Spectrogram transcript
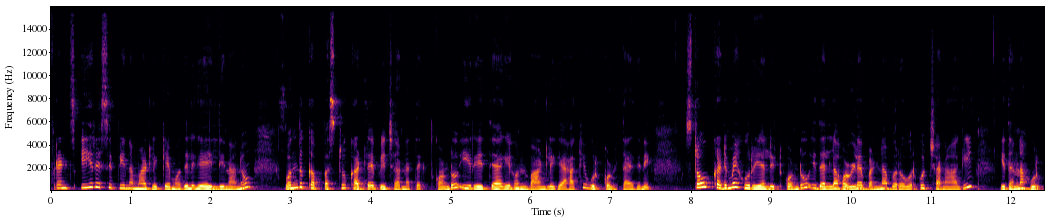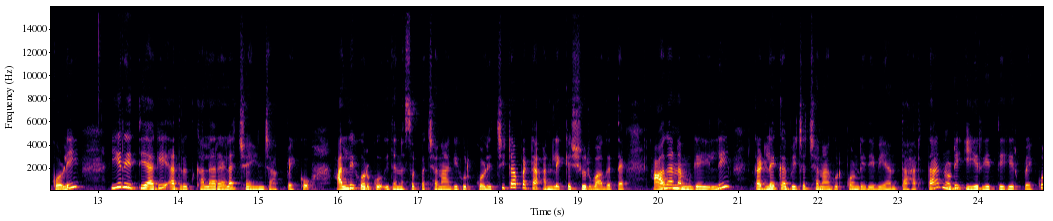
ಫ್ರೆಂಡ್ಸ್ ಈ ರೆಸಿಪಿನ ಮಾಡಲಿಕ್ಕೆ ಮೊದಲಿಗೆ ಇಲ್ಲಿ ನಾನು ಒಂದು ಕಪ್ಪಷ್ಟು ಕಡಲೆ ಬೀಜನ ತೆಗೆದುಕೊಂಡು ಈ ರೀತಿಯಾಗಿ ಒಂದು ಬಾಣಲಿಗೆ ಹಾಕಿ ಹುರ್ಕೊಳ್ತಾ ಇದ್ದೀನಿ ಸ್ಟವ್ ಕಡಿಮೆ ಹುರಿಯಲ್ಲಿಟ್ಕೊಂಡು ಇದೆಲ್ಲ ಒಳ್ಳೆ ಬಣ್ಣ ಬರೋವರೆಗೂ ಚೆನ್ನಾಗಿ ಇದನ್ನು ಹುರ್ಕೊಳ್ಳಿ. ಈ ರೀತಿಯಾಗಿ ಅದ್ರದ್ದು ಕಲರ್ ಎಲ್ಲ ಚೇಂಜ್ ಆಗಬೇಕು. ಅಲ್ಲಿವರೆಗೂ ಇದನ್ನು ಸ್ವಲ್ಪ ಚೆನ್ನಾಗಿ ಹುರ್ಕೊಳ್ಳಿ. ಚಿಟಪಟ ಅನ್ನಲಿಕ್ಕೆ ಶುರುವಾಗುತ್ತೆ. ಆಗ ನಮಗೆ ಇಲ್ಲಿ ಕಡಲೆಕಾಯಿ ಬೀಜ ಚೆನ್ನಾಗಿ ಹುರ್ಕೊಂಡಿದ್ದೀವಿ ಅಂತ ಅರ್ಥ. ನೋಡಿ, ಈ ರೀತಿ ಇರಬೇಕು.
